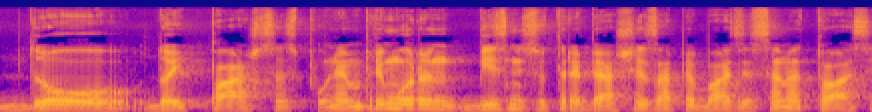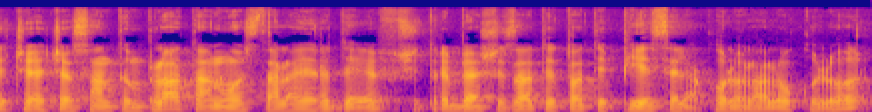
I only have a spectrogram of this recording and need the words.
două, doi pași, să spunem. În primul rând, businessul trebuie așezat pe baze sănătoase, ceea ce s-a întâmplat anul ăsta la RDF și trebuie așezate toate piesele acolo la locul lor,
